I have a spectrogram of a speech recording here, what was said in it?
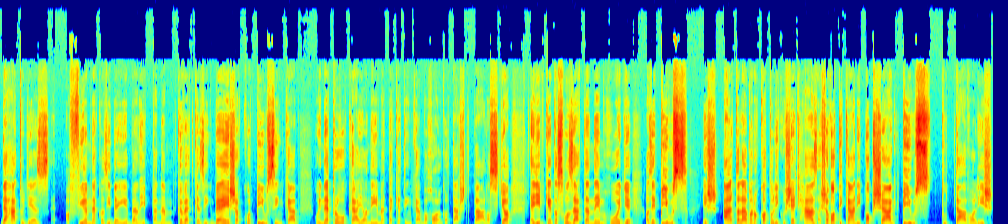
de hát ugye ez a filmnek az idejében éppen nem következik be, és akkor Pius inkább, hogy ne provokálja a németeket, inkább a hallgatást választja. Egyébként azt hozzátenném, hogy azért Pius és általában a katolikus egyház és a vatikáni papság Pius tudtával is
